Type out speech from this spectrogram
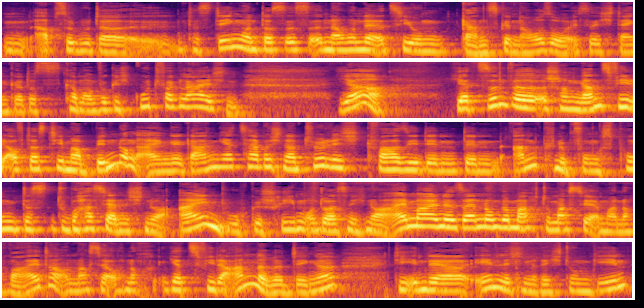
ein absoluter äh, das Ding und das ist in der Hundeerziehung ganz genauso. Also ich denke, das kann man wirklich gut vergleichen. Ja, Jetzt sind wir schon ganz viel auf das Thema Bindung eingegangen. Jetzt habe ich natürlich quasi den, den Anknüpfungspunkt, dass du hast ja nicht nur ein Buch geschrieben und du hast nicht nur einmal eine Sendung gemacht, du machst ja immer noch weiter und machst ja auch noch jetzt viele andere Dinge, die in der ähnlichen Richtung gehen.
